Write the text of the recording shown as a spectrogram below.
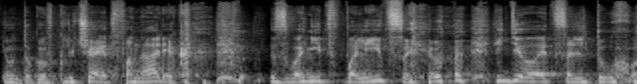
он такой включает фонарик, звонит в полицию и делает сальтуху.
